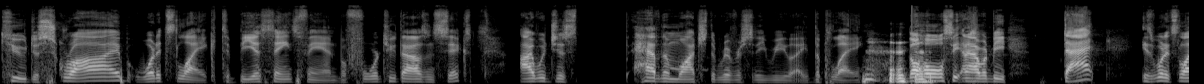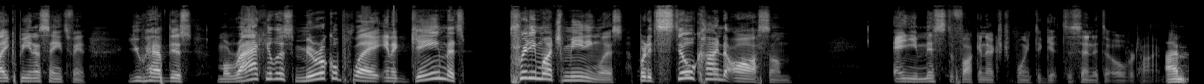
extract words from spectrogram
to describe what it's like to be a Saints fan before 2006, I would just have them watch the River City Relay, the play, the whole season, and I would be that is what it's like being a Saints fan. You have this miraculous miracle play in a game that's pretty much meaningless, but it's still kind of awesome. And you miss the fucking extra point to get to send it to overtime. I'm,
